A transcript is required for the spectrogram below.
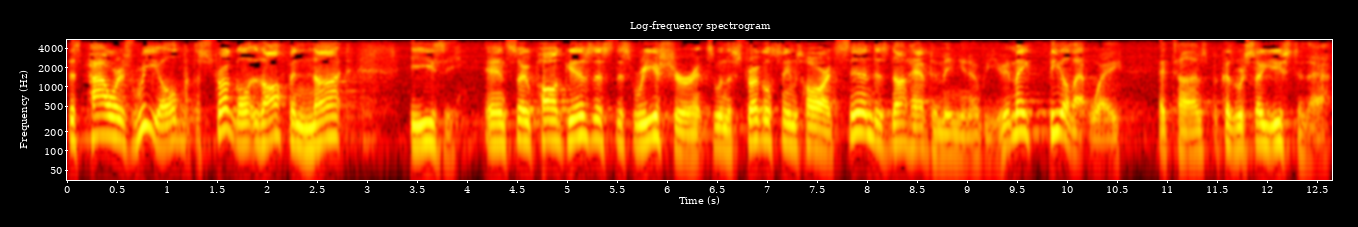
This power is real, but the struggle is often not easy. And so Paul gives us this reassurance when the struggle seems hard. Sin does not have dominion over you. It may feel that way at times because we're so used to that.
